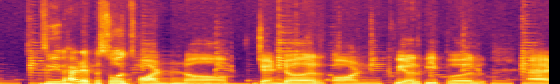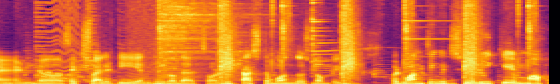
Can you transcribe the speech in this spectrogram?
so we've had episodes on uh, gender, on queer people, and uh, sexuality and things of that sort. We touched upon those topics. But one thing which really came up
